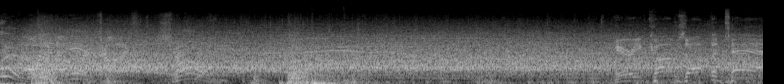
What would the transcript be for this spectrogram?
Oh, comes off the tag.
